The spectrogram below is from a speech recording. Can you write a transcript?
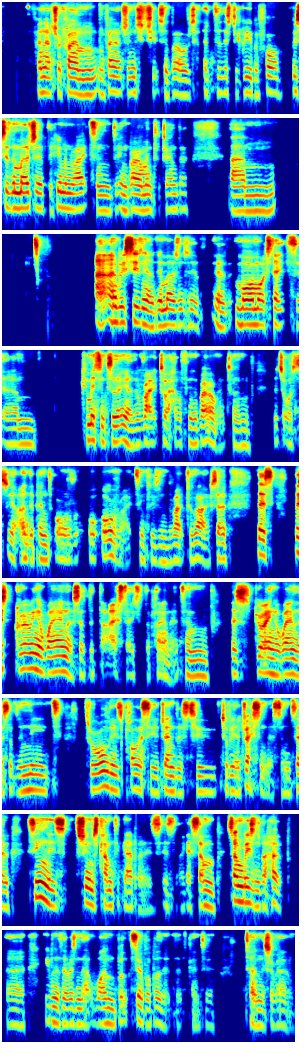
financial crime and financial institutes involved to this degree before. We see the merger of the human rights and environmental agenda. Um, and we see you know, the emergence of you know, more and more states um, committing to you know, the right to a healthy environment, and which also you know, underpins all, all, all rights, including the right to life. So there's there's growing awareness of the dire state of the planet, and there's growing awareness of the need through all these policy agendas to to be addressing this. And so seeing these streams come together is, is I guess some some reason for hope, uh, even if there isn't that one silver bullet that's going to turn this around.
